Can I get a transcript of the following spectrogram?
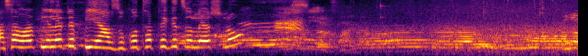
আচ্ছা আমার প্লেটে পেঁয়াজু কোথা থেকে চলে আসলো? বলো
